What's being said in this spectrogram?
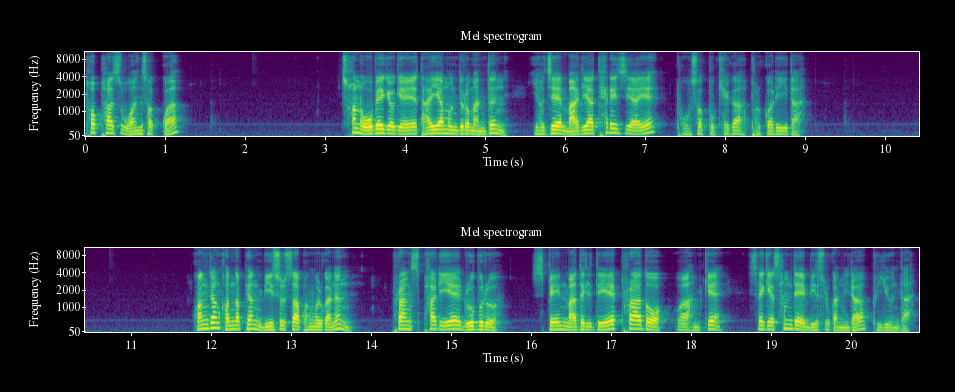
토파즈 원석과 1,500여 개의 다이아몬드로 만든 여제 마리아 테레지아의 보석 부케가 볼거리이다. 광장 건너편 미술사 박물관은 프랑스 파리의 루브르, 스페인 마드리드의 프라도와 함께 세계 3대 미술관이라 불리운다.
